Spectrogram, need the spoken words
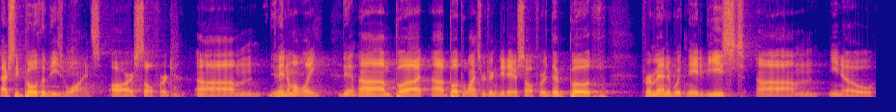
actually both of these wines are sulfured um, minimally. Yeah. Um, but uh, both the wines we're drinking today are sulfured. They're both fermented with native yeast. Um, you know,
